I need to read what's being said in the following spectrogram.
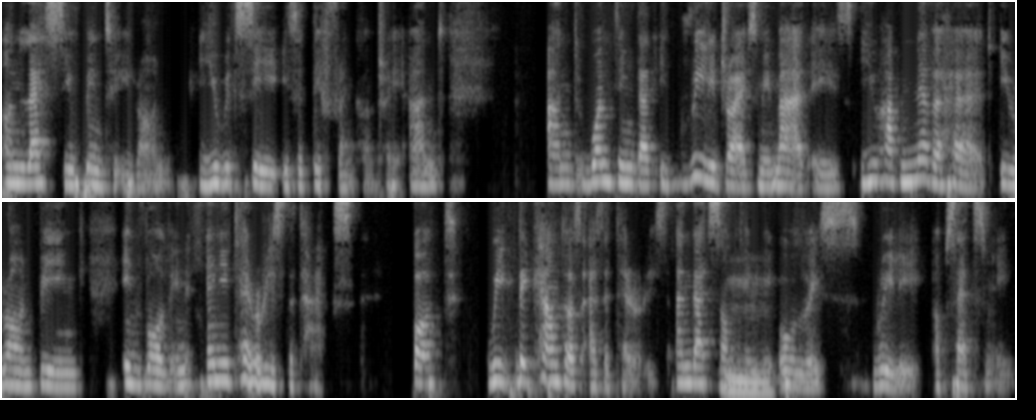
Unless you've been to iran you would see it's a different country. And and one thing that it really drives me mad is you have never heard iran being involved in any terrorist attacks but we they count us as a terrorist. And that's something mm. that always really upsets me.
